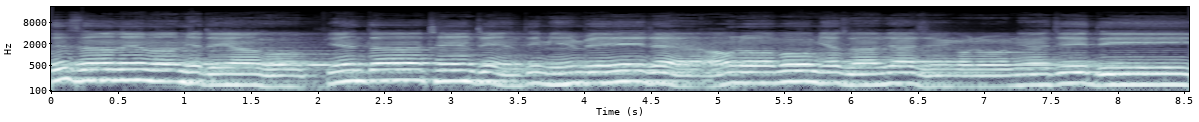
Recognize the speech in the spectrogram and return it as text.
သစ္စာလေးပါးမြတ်တရားကို ပြင်သာထင်ထင်သိမြင်ပေတဲ့အောင်တော်မူမြတ်စွာဘုရားရှင်ကိုယ်တော်မြတ်ကြီးသည်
